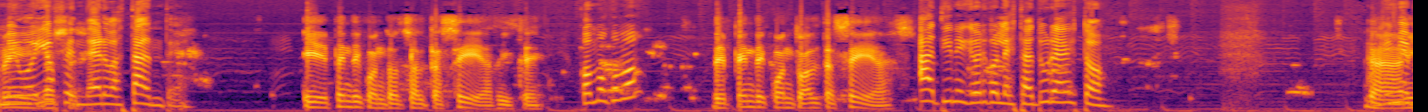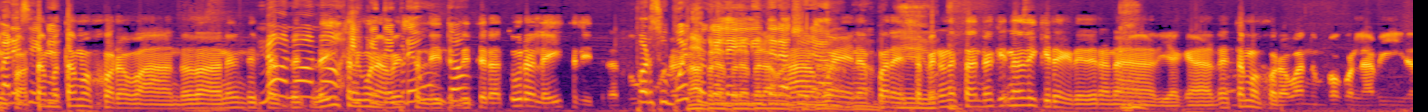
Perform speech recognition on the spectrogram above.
me voy a ofender bastante. Y depende cuánto alta seas, ¿viste? ¿Cómo, cómo? Depende cuánto alta seas. Ah, ¿tiene que ver con la estatura esto? estamos, jorobando. no, no, ¿Leíste alguna vez literatura? ¿Leíste literatura? Por supuesto que leí literatura. Ah, bueno, para eso. Pero no está, nadie quiere agredir a nadie acá. Estamos jorobando un poco en la vida.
